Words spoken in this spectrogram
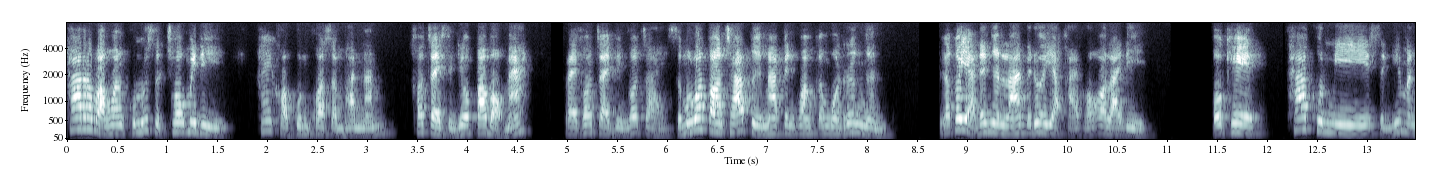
ถ้าระหว่างวันคุณรู้สึกโชคไม่ดี ให้ขอบคุณความสัมพันธ์นั้น เข้าใจสิ่งที่ป้าบอกไหมใครเข้าใจถึงเข้าใจ สมมติว่าตอนเช้าตื่นมาเป็นความกังวลเรื่องเงิน แล้วก็อยากได้เงินล้านไปด้วยอยากขายของออนไลน์ดี โอเค ถ้าคุณมีสิ่งที่มัน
